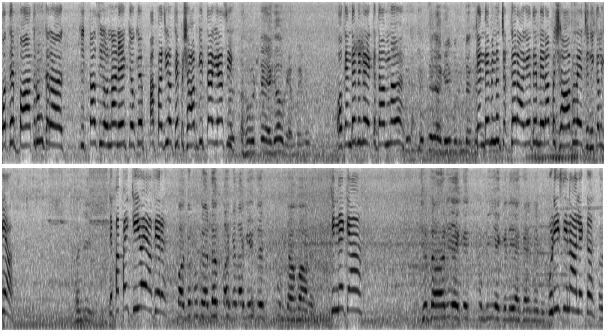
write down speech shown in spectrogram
ਉੱਥੇ ਬਾਥਰੂਮ ਕਰਾ ਕੀਤਾ ਸੀ ਉਹਨਾਂ ਨੇ ਕਿਉਂਕਿ ਪਾਪਾ ਜੀ ਉੱਥੇ ਪਿਸ਼ਾਬ ਕੀਤਾ ਗਿਆ ਸੀ। ਹੋਰ ਟੈਗ ਹੋ ਗਿਆ ਮੈਨੂੰ। ਉਹ ਕਹਿੰਦੇ ਮੈਨੂੰ ਇੱਕਦਮ ਚੱਕਰ ਆ ਗਈ ਮੈਨੂੰ ਤੱਕ ਕਹਿੰਦੇ ਮੈਨੂੰ ਚੱਕਰ ਆ ਗਏ ਤੇ ਮੇਰਾ ਪਿਸ਼ਾਬ ਵਿੱਚ ਨਿਕਲ ਗਿਆ। ਹਾਂਜੀ। ਤੇ ਪਾਪਾ ਜੀ ਕੀ ਹੋਇਆ ਫਿਰ? ਪੱਗ ਪੁਗਾਦਾ ਪੱਗ ਲਾਗੇ ਤੇ ਪੁੱਟਾ ਮਾਰ। ਕਿੰਨੇ ਕਿਹਾ ਸਰਦਾਰ ਇੱਕ ਕੁੜੀ ਇੱਕ ਨੇ ਆਖਿਆ ਮੈਨੂੰ। ਕੁੜੀ ਸੀ ਨਾਲ ਇੱਕ? ਅਹ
